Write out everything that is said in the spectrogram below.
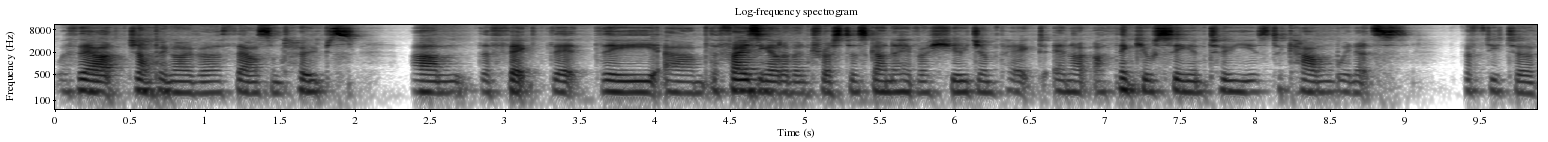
without jumping over a thousand hoops, um, the fact that the um, the phasing out of interest is going to have a huge impact. And I, I think you'll see in two years to come when it's 50 to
